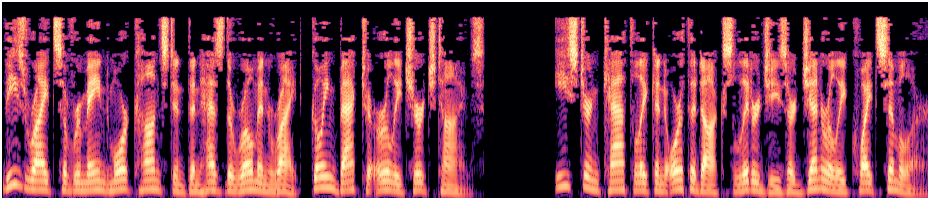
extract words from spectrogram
These rites have remained more constant than has the Roman Rite, going back to early Church times. Eastern Catholic and Orthodox liturgies are generally quite similar.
